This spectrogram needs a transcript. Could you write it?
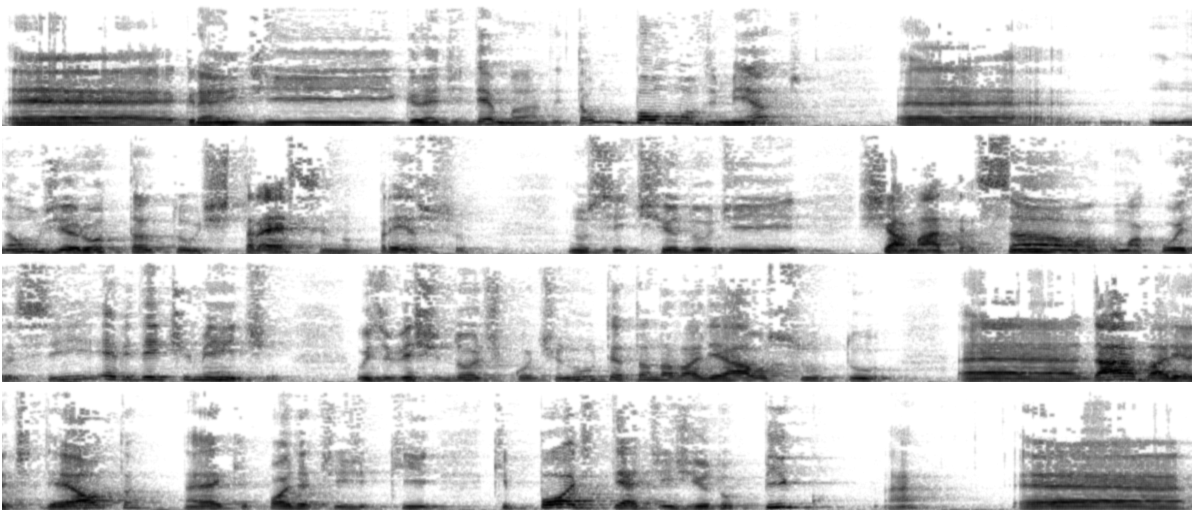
é, grande, grande demanda. Então, um bom movimento, é, não gerou tanto estresse no preço, no sentido de chamar atenção, alguma coisa assim. Evidentemente, os investidores continuam tentando avaliar o surto é, da variante Delta, né, que, pode atingir, que, que pode ter atingido o pico, né, é,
